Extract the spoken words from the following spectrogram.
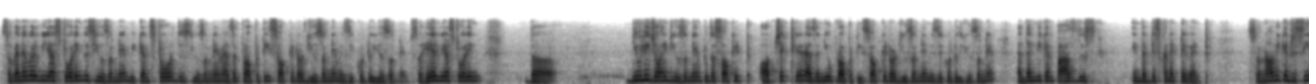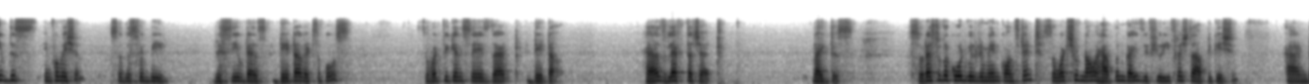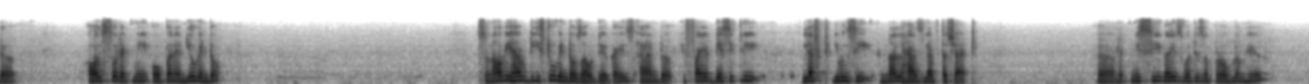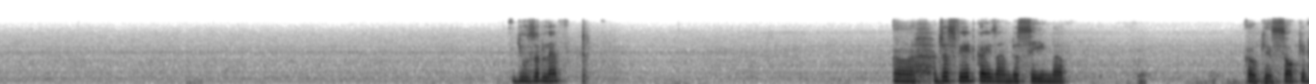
so whenever we are storing this username we can store this username as a property. Socket dot username is equal to username. So here we are storing the newly joined username to the socket object here as a new property. Socket dot username is equal to the username and then we can pass this in the disconnect event. So now we can receive this information. So this will be received as data let's suppose. So what we can say is that data has left the chat like this. So rest of the code will remain constant. So what should now happen guys if you refresh the application? And uh, also let me open a new window. So now we have these two windows out there guys. And uh, if I basically left you will see null has left the chat. Uh, let me see guys what is the problem here? User left. Uh, just wait guys I'm just seeing the okay socket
